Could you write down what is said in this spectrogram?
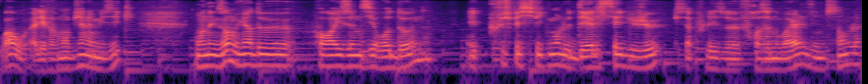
waouh, elle est vraiment bien la musique. Mon exemple vient de Horizon Zero Dawn, et plus spécifiquement le DLC du jeu, qui s'appelait The Frozen Wild, il me semble.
